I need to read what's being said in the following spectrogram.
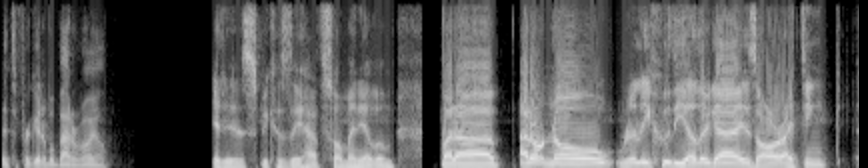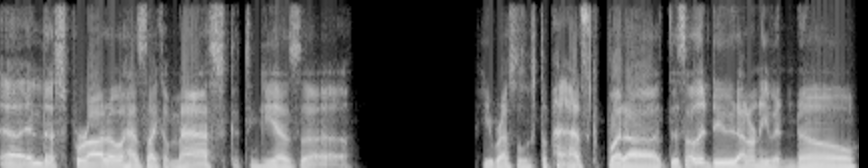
It's a forgettable battle royal. It is because they have so many of them. But uh, I don't know really who the other guys are. I think uh, El Desperado has like a mask. I think he has a. He wrestles with the mask, but uh, this other dude, I don't even know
